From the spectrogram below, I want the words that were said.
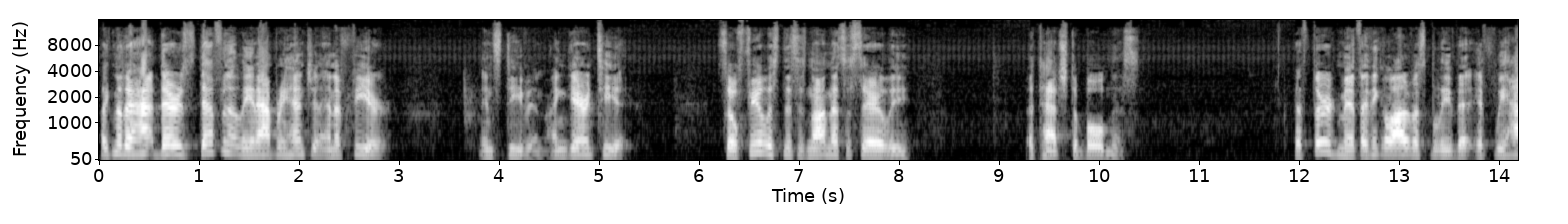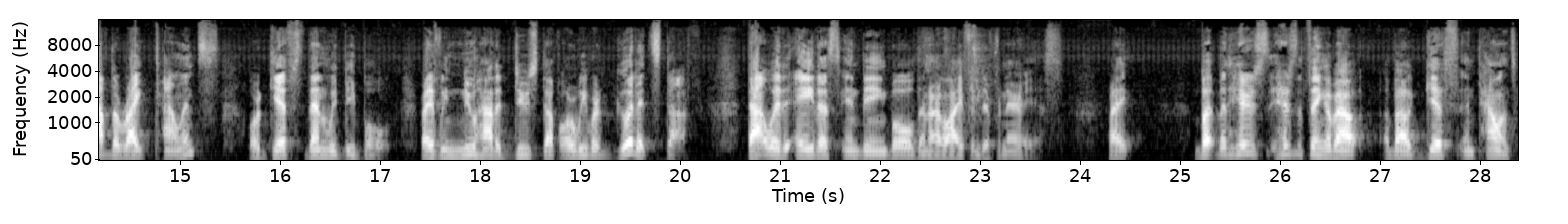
Like, no, there ha- there's definitely an apprehension and a fear in Stephen. I can guarantee it. So, fearlessness is not necessarily attached to boldness. The third myth, I think a lot of us believe that if we have the right talents or gifts, then we'd be bold. Right? If we knew how to do stuff or we were good at stuff, that would aid us in being bold in our life in different areas, right? But, but here's, here's the thing about, about gifts and talents.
